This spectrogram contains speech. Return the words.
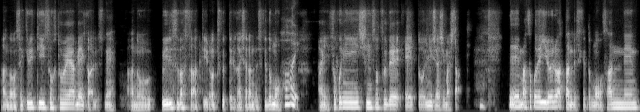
あの、セキュリティソフトウェアメーカーですね。あの、ウイルスバスターっていうのを作ってる会社なんですけども、はい。はい。そこに新卒で、えっ、ー、と、入社しました。で、まあそこでいろいろあったんですけども、3年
